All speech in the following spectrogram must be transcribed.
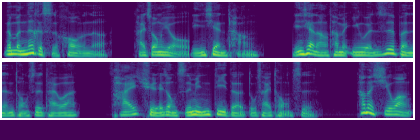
那么那个时候呢，台中有林献堂，林献堂他们因为日本人统治台湾，采取了一种殖民地的独裁统治，他们希望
